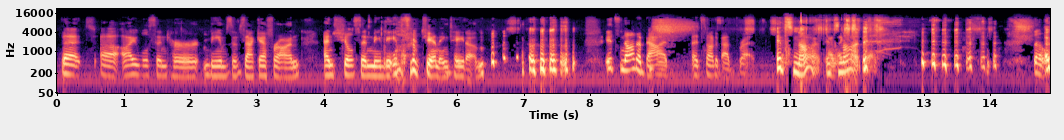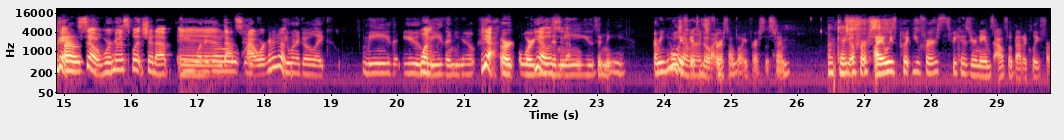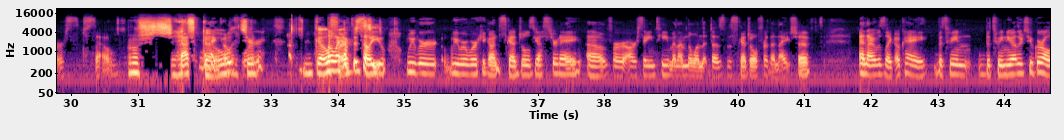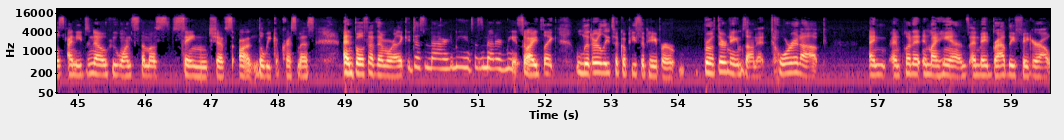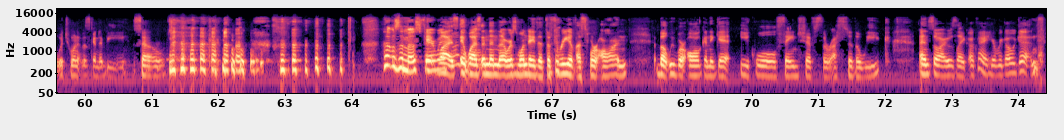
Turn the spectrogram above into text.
that uh, I will send her memes of Zac Efron and she'll send me memes of Channing Tatum. It's not a bad it's not a bad threat. it's not. It's like not. That So okay, um, so we're gonna split shit up, do you and go, that's how we're gonna do do it. you want to go like me then you, One- me then you, yeah. or or Yeah, you let's then do that. me, you then me? I mean, you always get to go fine. first. I'm going first this time. Okay, go first. I always put you first because your name's alphabetically first. So Oh shit! that's what I go. go It's your go. oh, first. I have to tell you, we were we were working on schedules yesterday uh, for our same team, and I'm the one that does the schedule for the night shift. And I was like, okay, between between you other two girls, I need to know who wants the most sane shifts on the week of Christmas. And both of them were like, it doesn't matter to me. It doesn't matter to me. So I like literally took a piece of paper, wrote their names on it, tore it up, and and put it in my hands, and made Bradley figure out which one it was going to be. So that was the most fair it way was it was and then there was one day that the three of us were on but we were all going to get equal same shifts the rest of the week. And so i was like okay here we go again.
